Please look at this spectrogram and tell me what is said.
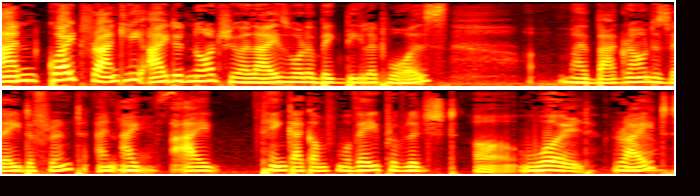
and quite frankly, I did not realize what a big deal it was. My background is very different and Yes. I, I think I come from a very privileged, uh, world, right?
